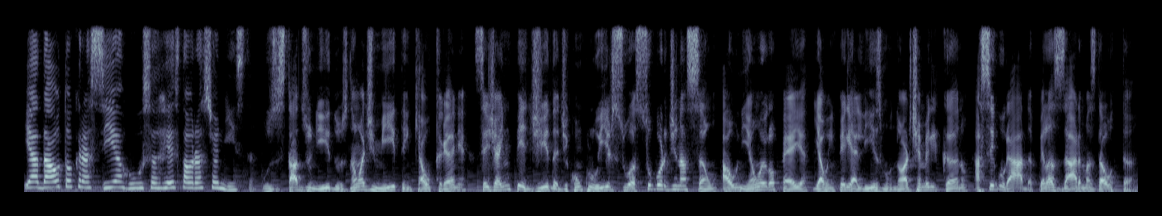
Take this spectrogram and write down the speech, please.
e a da autocracia russa restauracionista. Os Estados Unidos não admitem que a Ucrânia seja impedida de concluir sua subordinação à União Europeia e ao imperialismo norte-americano assegurada pelas armas da OTAN,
